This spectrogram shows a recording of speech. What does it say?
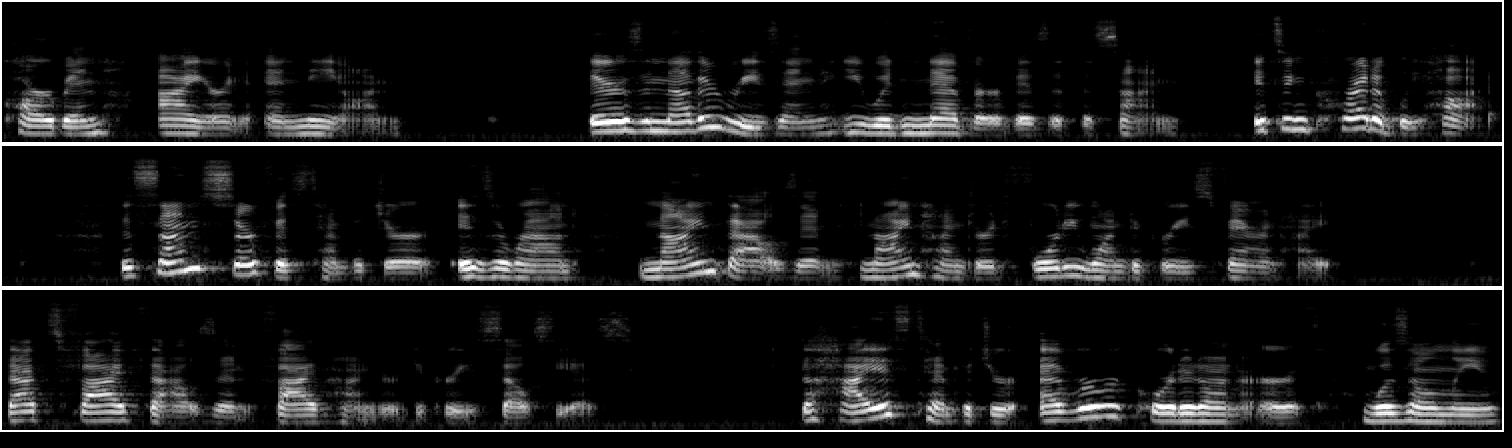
carbon, iron, and neon. There is another reason you would never visit the sun. It's incredibly hot. The sun's surface temperature is around 9,941 degrees Fahrenheit. That's 5,500 degrees Celsius. The highest temperature ever recorded on Earth was only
